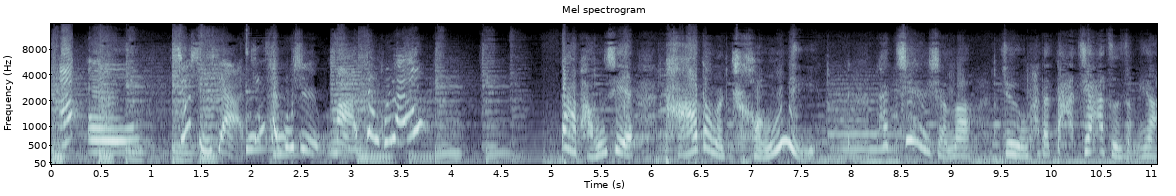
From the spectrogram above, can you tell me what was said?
啊哦，休息一下，精彩故事马上回来哦。大螃蟹爬到了城里，它见什么就用它的大夹子怎么样？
